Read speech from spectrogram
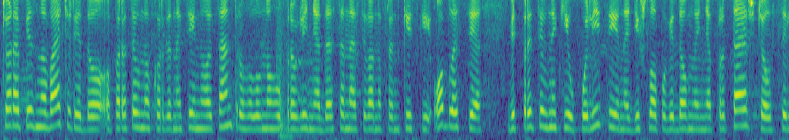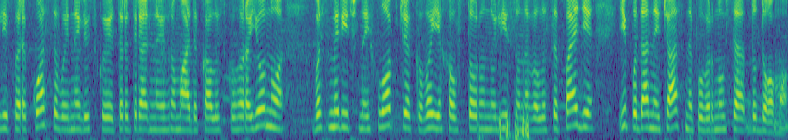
Вчора пізно ввечері до оперативно-координаційного центру головного управління ДСНС Івано-Франківській області від працівників поліції надійшло повідомлення про те, що в селі Перекосово Нелюдської територіальної громади Калузького району восьмирічний хлопчик виїхав в сторону лісу на велосипеді і по даний час не повернувся додому.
